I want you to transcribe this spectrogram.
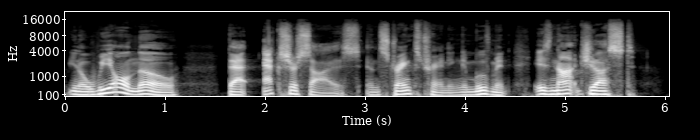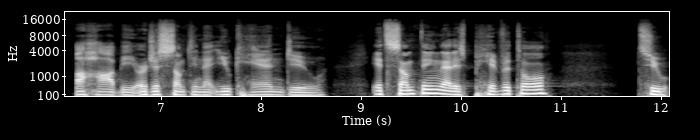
you know, we all know that exercise and strength training and movement is not just a hobby or just something that you can do. It's something that is pivotal to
